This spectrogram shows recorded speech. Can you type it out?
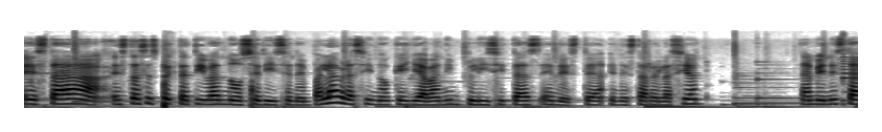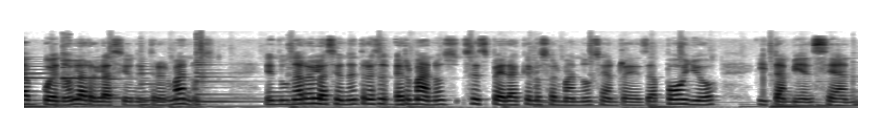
estas expectativas no se dicen en palabras, sino que ya van implícitas en, en esta relación. También está, bueno, la relación entre hermanos. En una relación entre hermanos se espera que los hermanos sean redes de apoyo y también sean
